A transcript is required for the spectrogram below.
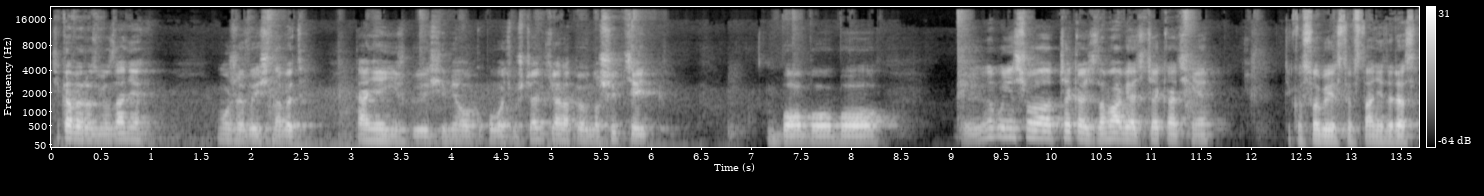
ciekawe rozwiązanie. Może wyjść nawet taniej niż by się miało kupować uszczelki, a na pewno szybciej, bo, bo, bo, yy, no bo nie trzeba czekać, zamawiać, czekać, nie? Tylko sobie jestem w stanie teraz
